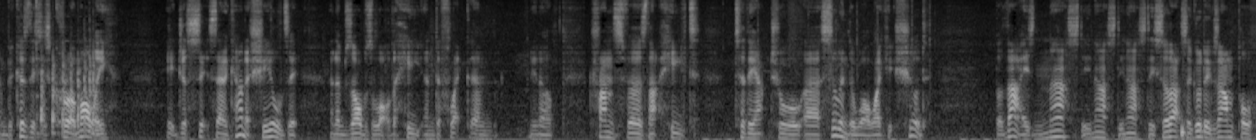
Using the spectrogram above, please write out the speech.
And because this is chromoly it just sits there and kind of shields it and absorbs a lot of the heat and deflect and you know transfers that heat to the actual uh, cylinder wall like it should. But that is nasty nasty nasty. So that's a good example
